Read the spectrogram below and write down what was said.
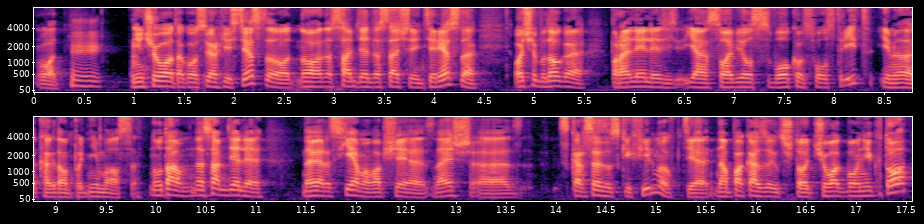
Вот. Mm-hmm ничего такого сверхъестественного, но на самом деле достаточно интересно. Очень много параллелей я словил с Волком с Уолл-стрит, именно когда он поднимался. Ну, там, на самом деле, наверное, схема вообще, знаешь, э, скорсезовских фильмов, где нам показывают, что чувак был никто,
